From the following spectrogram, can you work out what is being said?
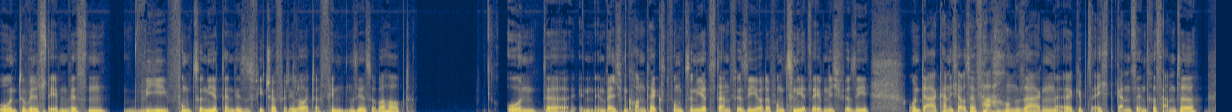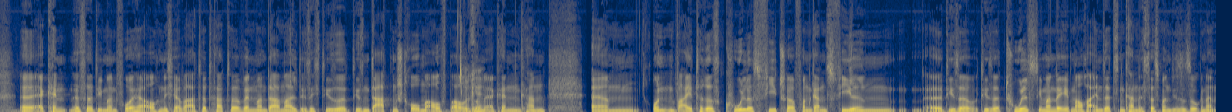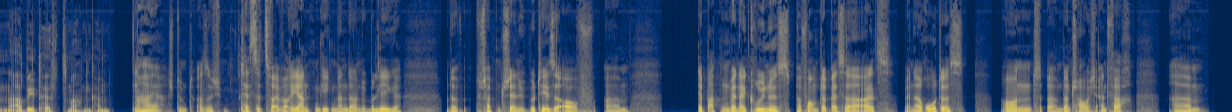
und du willst eben wissen, wie funktioniert denn dieses Feature für die Leute? Finden sie es überhaupt? Und äh, in, in welchem Kontext funktioniert es dann für sie oder funktioniert es eben nicht für sie? Und da kann ich aus Erfahrung sagen, äh, gibt es echt ganz interessante äh, Erkenntnisse, die man vorher auch nicht erwartet hatte, wenn man da mal die, sich diese, diesen Datenstrom aufbaut Okay. und erkennen kann. Ähm, und ein weiteres cooles Feature von ganz vielen äh, dieser, dieser Tools, die man da eben auch einsetzen kann, ist, dass man diese sogenannten AB-Tests machen kann. Ah ja, stimmt. Also ich teste zwei Varianten gegeneinander und überlege, oder habe eine Hypothese auf, ähm, der Button, wenn er grün ist, performt er besser, als wenn er rot ist. Und ähm, dann schaue ich einfach, ähm,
